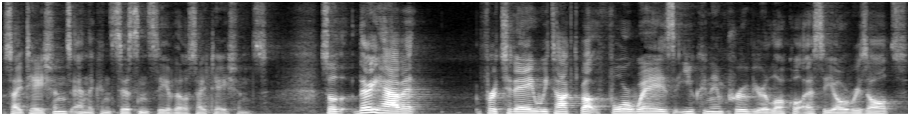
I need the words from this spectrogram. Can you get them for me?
citations and the consistency of those citations. So there you have it. For today, we talked about four ways that you can improve your local SEO results.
